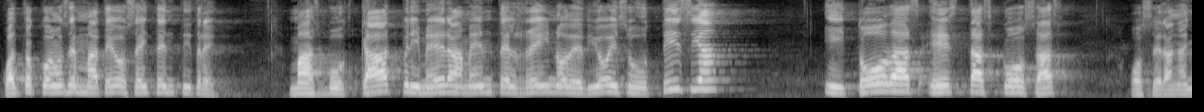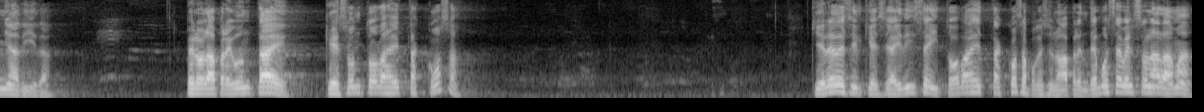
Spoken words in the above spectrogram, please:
¿Cuántos conocen Mateo 6:33? Mas buscad primeramente el reino de Dios y su justicia y todas estas cosas os serán añadidas. Pero la pregunta es, ¿qué son todas estas cosas? Quiere decir que si ahí dice y todas estas cosas, porque si nos aprendemos ese verso nada más,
